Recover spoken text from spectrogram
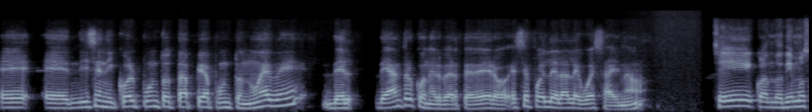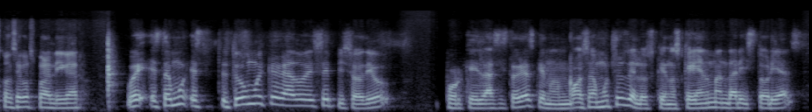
Eh, eh, dice Nicole.tapia.9 del de Antro con el vertedero. Ese fue el del Ale Westside, ¿no? Sí, cuando dimos consejos para ligar. Güey, está muy, est- estuvo muy cagado ese episodio porque las historias que nos, o sea, muchos de los que nos querían mandar historias,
